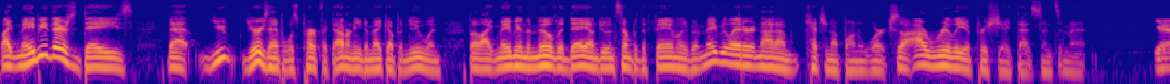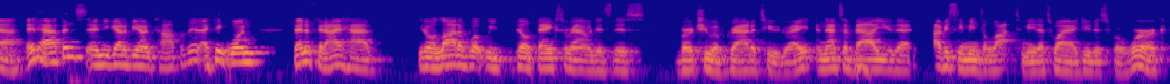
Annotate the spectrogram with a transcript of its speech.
Like maybe there's days that you your example was perfect. I don't need to make up a new one, but like maybe in the middle of the day I'm doing something with the family, but maybe later at night I'm catching up on work. So I really appreciate that sentiment. Yeah, it happens and you got to be on top of it. I think one benefit I have, you know, a lot of what we build Thnks around is this virtue of gratitude, right? And that's a value that obviously means a lot to me. That's why I do this for work,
